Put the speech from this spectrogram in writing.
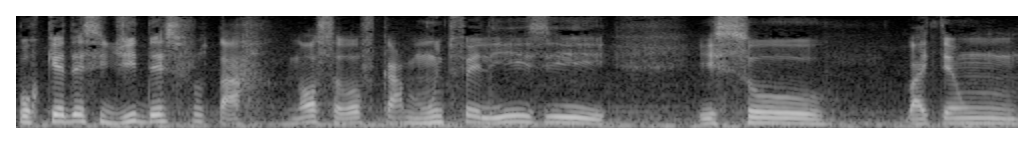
porque decidi desfrutar. Nossa, vou ficar muito feliz e isso vai ter um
